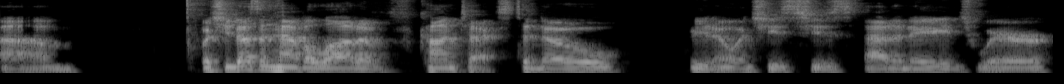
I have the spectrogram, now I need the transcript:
Um, but she doesn't have a lot of context to know, you know, and she's she's at an age where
